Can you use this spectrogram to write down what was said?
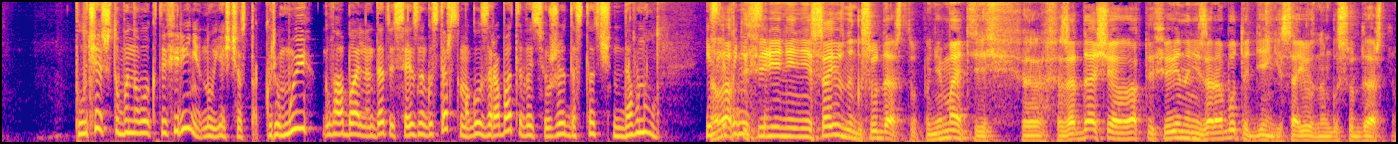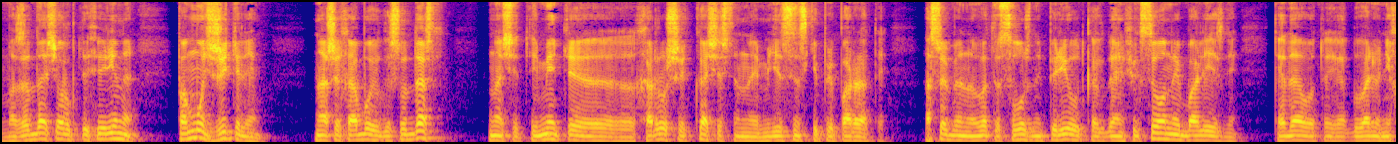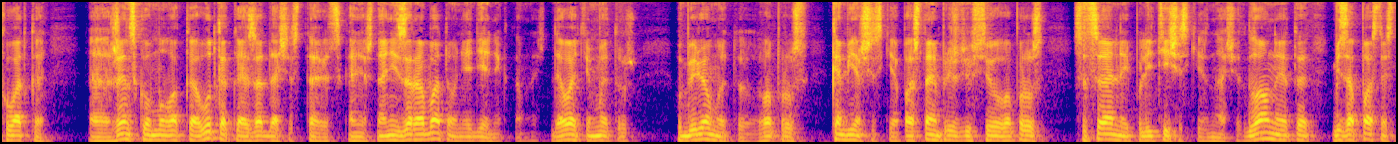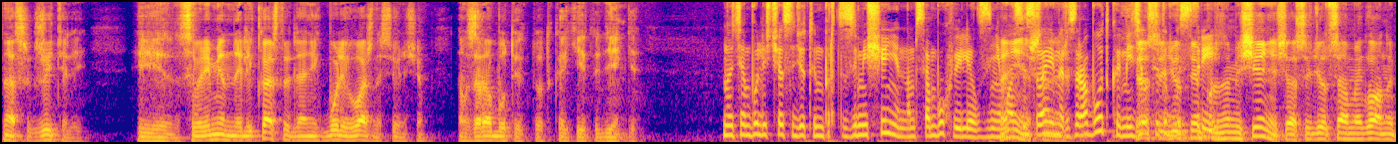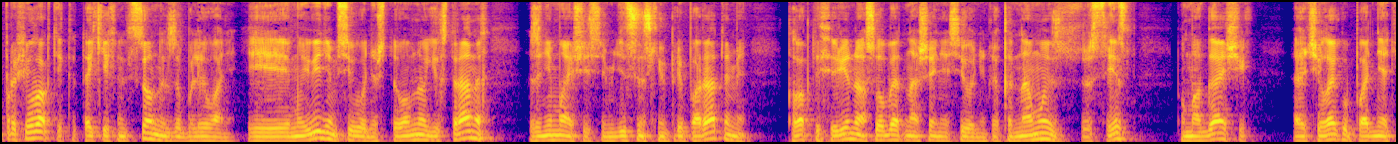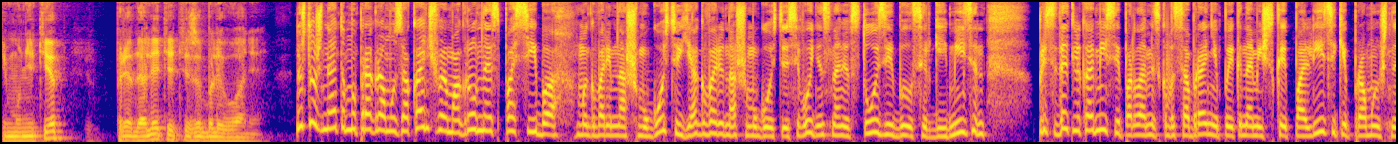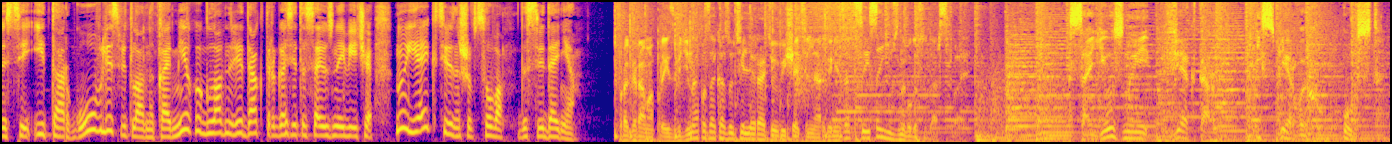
Получается, что мы на лактоферине, ну, я сейчас так говорю, мы глобально, да, то есть союзное государство могло зарабатывать уже достаточно давно. Если Но Лактоферини не, союзное государство, понимаете? Э, задача Лактоферина не заработать деньги союзным государством, а задача Лактоферина – помочь жителям наших обоих государств значит, иметь э, хорошие, качественные медицинские препараты. Особенно в этот сложный период, когда инфекционные болезни, когда, вот я говорю, нехватка э, женского молока. Вот какая задача ставится, конечно, а не зарабатывание денег. Там, значит. Давайте мы это уж уберем этот вопрос коммерческий, а поставим прежде всего вопрос социальный и политический, значит. Главное – это безопасность наших жителей. И современные лекарства для них более важны сегодня, чем там, заработает кто-то какие-то деньги. Но тем более сейчас идет импортозамещение, нам сам Бог велел заниматься Конечно. своими разработками, сейчас идет это быстрее. Идет импортозамещение, сейчас идет самая главная профилактика таких инфекционных заболеваний. И мы видим сегодня, что во многих странах, занимающиеся медицинскими препаратами, к лактоферину особое отношение сегодня, как одному из средств, помогающих э, человеку поднять иммунитет, преодолеть эти заболевания. Ну что ж, на этом мы программу заканчиваем. Огромное спасибо. Мы говорим нашему гостю, я говорю нашему гостю. Сегодня с нами в студии был Сергей Митин, председатель комиссии парламентского собрания по экономической политике, промышленности и торговле, Светлана Камеха, главный редактор газеты «Союзная веча». Ну и я, Екатерина Шевцова. До свидания. Программа произведена по заказу телерадиовещательной организации Союзного государства. Союзный вектор из первых уст.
